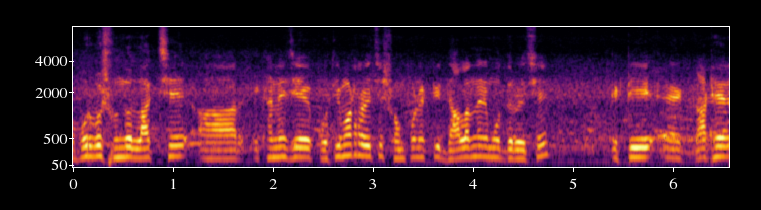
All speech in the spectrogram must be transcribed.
অপূর্ব সুন্দর লাগছে। আর এখানে যে প্রতিমাটা রয়েছে সম্পূর্ণ একটি দালানের মধ্যে রয়েছে। একটি কাঠের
